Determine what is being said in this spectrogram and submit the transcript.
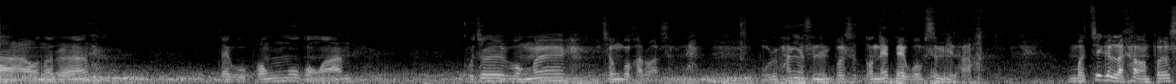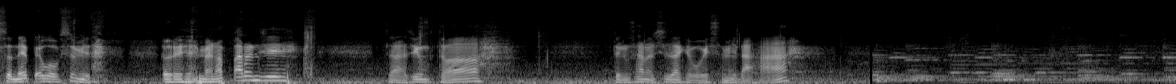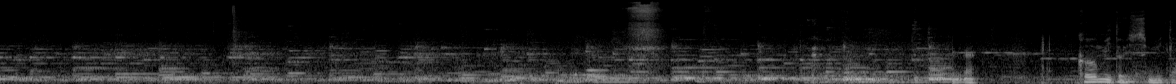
자, 오늘은 대구 복무공원 구절봉을 정복하러 왔습니다. 우리 황 여사님 벌써 또 내 빼고 없습니다. 뭐 찍으려고 하면 벌써 내 빼고 없습니다. 얼마나 빠른지. 자, 지금부터 등산을 시작해 보겠습니다. 거미도 있습니다.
